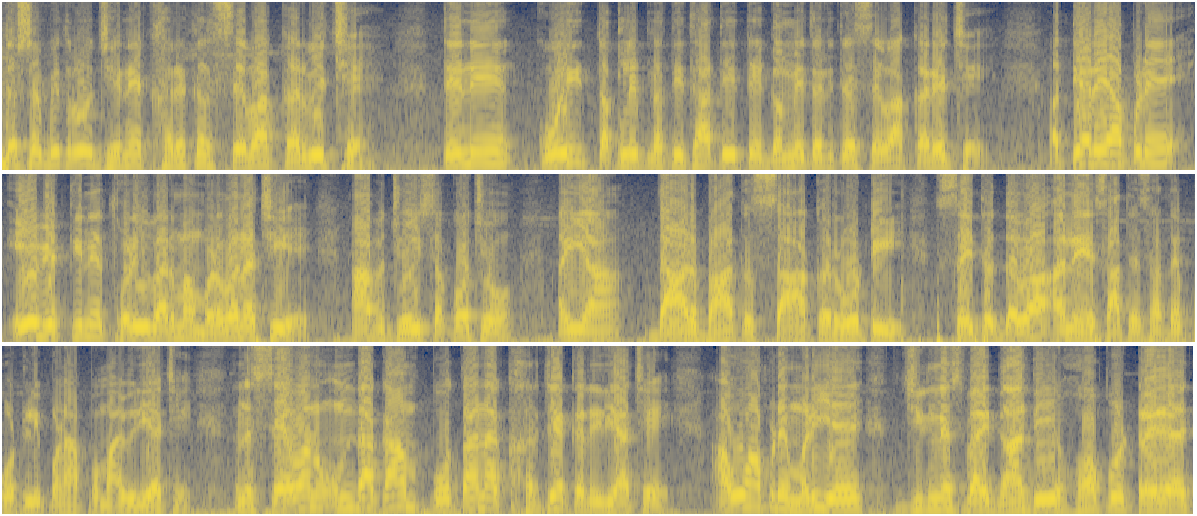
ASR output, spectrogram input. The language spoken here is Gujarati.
દર્શક મિત્રો, જેને ખરેખર સેવા કરવી છે, તેને કોઈ તકલીફ નથી થતી, તે ગમે તે રીતે સેવા કરે છે. અત્યારે આપણે એ વ્યક્તિને થોડી વારમાં મળવાના છીએ. આપ જોઈ શકો છો અહીંયા દાળ ભાત શાક રોટી સહિત દવા અને સાથે સાથે પોટલી પણ આપવામાં આવી રહ્યા છે. અને સેવાનું ઉમદા કામ પોતાના ખર્ચે કરી રહ્યા છે. આવું આપણે મળીએ. જિગ્નેશભાઈ ગાંધી હોપ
